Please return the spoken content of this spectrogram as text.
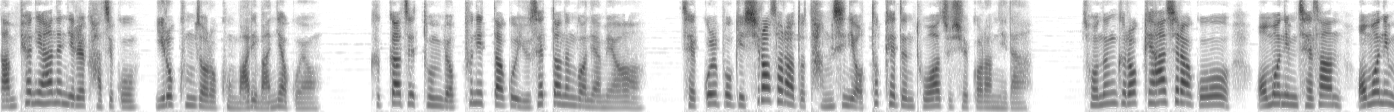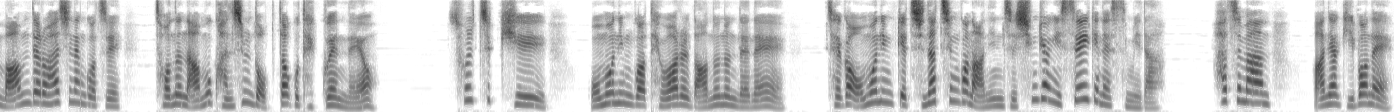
남편이 하는 일을 가지고 이러쿵저러쿵 말이 많냐고요. 그까짓 돈몇 푼 있다고 유세 떠는 거냐며 제 꼴 보기 싫어서라도 당신이 어떻게든 도와주실 거랍니다. 저는 그렇게 하시라고 어머님 재산 어머님 마음대로 하시는 거지 저는 아무 관심도 없다고 대꾸했네요. 솔직히 어머님과 대화를 나누는 내내 제가 어머님께 지나친 건 아닌지 신경이 쓰이긴 했습니다. 하지만 만약 이번에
